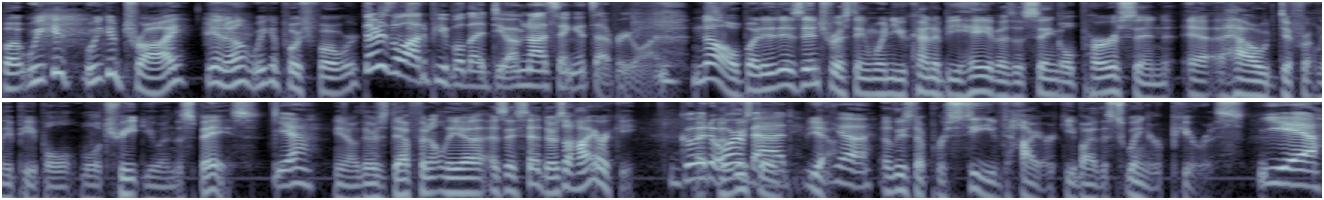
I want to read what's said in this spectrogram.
But we could we could try, you know, we can push forward. There's a lot of people that do. I'm not saying it's everyone. No, but it is interesting when you kind of behave as a single person, uh, how differently people will treat you in the space. Yeah. You know, there's definitely a, as I said, there's a hierarchy. Good At- at or a- bad. yeah, Yeah. At least a perceived hierarchy by the swinger purists. Yeah.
